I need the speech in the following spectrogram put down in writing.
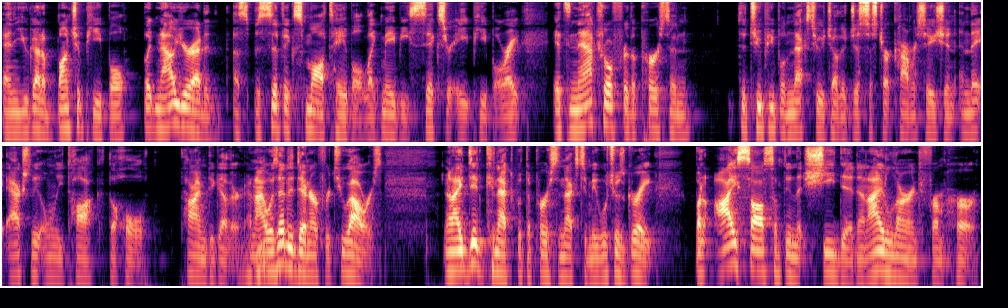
and you got a bunch of people, but now you're at a, a specific small table, like maybe six or eight people, right? It's natural for the person, the two people next to each other, just to start conversation and they actually only talk the whole time together. And I mm-hmm. was at a dinner for two hours and I did connect with the person next to me, which was great. But I saw something that she did, and I learned from her.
